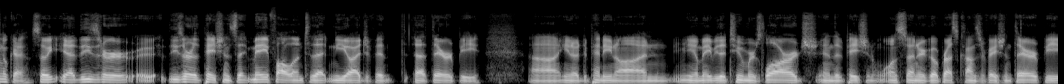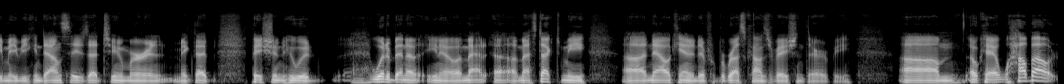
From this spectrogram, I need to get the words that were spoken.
Okay, so yeah, these are these are the patients that may fall into that neoadjuvant uh, therapy. Uh, you know, depending on you know maybe the tumor is large and the patient wants to undergo breast conservation therapy. Maybe you can downstage that tumor and make that patient who would would have been a you know a, a mastectomy uh, now a candidate for breast conservation therapy. Um, okay, well, how about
